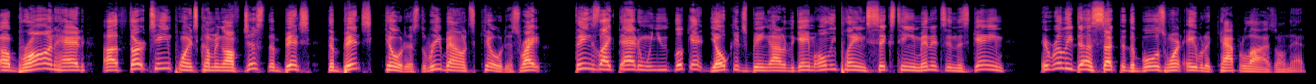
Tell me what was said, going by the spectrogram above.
uh, Braun had uh, 13 points coming off just the bench. The bench killed us. The rebounds killed us, right? Things like that. And when you look at Jokic being out of the game, only playing 16 minutes in this game, it really does suck that the Bulls weren't able to capitalize on that.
